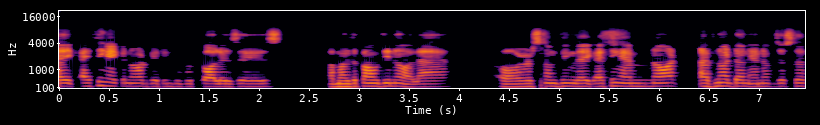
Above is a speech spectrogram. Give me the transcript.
like I think I cannot get into good colleges मैले त पाउँदिनँ होला something like I think I'm not I've not done enough just the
